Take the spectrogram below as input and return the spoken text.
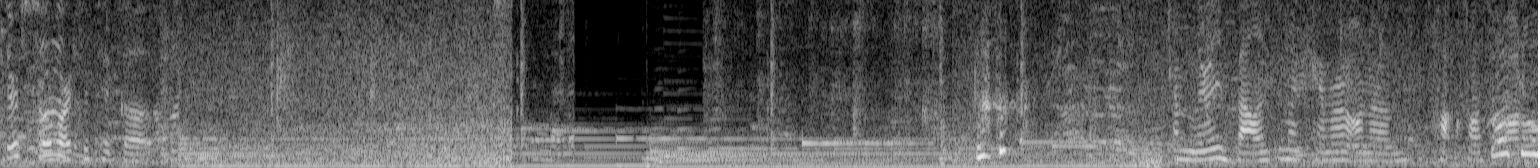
These are so hard to pick up. I'm literally balancing my camera on a hot sauce bottle.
